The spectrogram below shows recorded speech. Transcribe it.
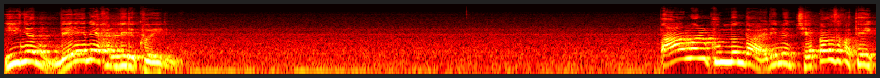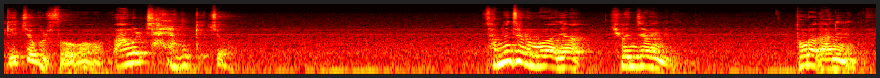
2년 내내 할 일이 그 일입니다. 빵을 굽는다 이러면 제빵사가 돼 있겠죠 벌써. 빵을 잘 굽겠죠. 3년차는 뭐하냐? 현장입니다. 돌아다니는 거예요.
